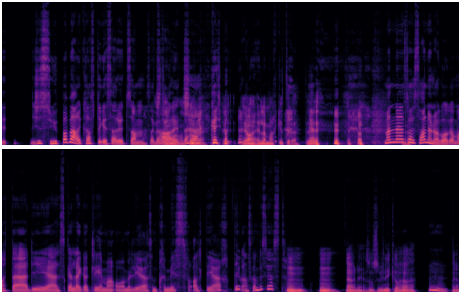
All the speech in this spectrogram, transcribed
det, er ikke superbærekraftige, ser det ut som. Så Det stemmer, han sa det. Ja, jeg la merke til det. det Men eh, så sa han jo noe òg om at de skal legge klima og miljø som premiss for alt de gjør. Det er jo ganske ambisiøst. Mm, mm. Ja, det er sånn som vi liker å høre. Mm. Ja,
